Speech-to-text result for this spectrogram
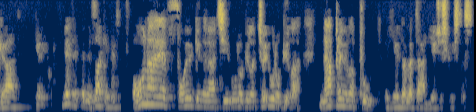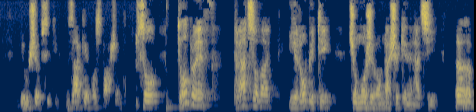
grad Jeriho. Vidite, kad je zakljena, ona je svojoj generaciji urobila, čo je urobila, napravila put. Jednoga dan Jezus Kristus je ušao siti. Zake je pospašen. So, dobro je pracovati i robiti, čo možemo v našoj generaciji. Uh,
